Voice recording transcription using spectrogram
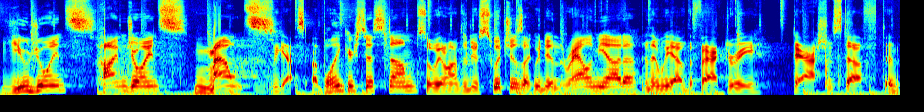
U-joints, Heim joints, mounts. We got a blinker system, so we don't have to do switches like we did in the Rally Miata. And then we have the factory dash and stuff, the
